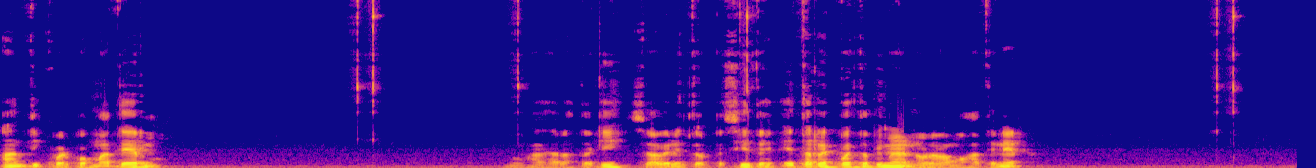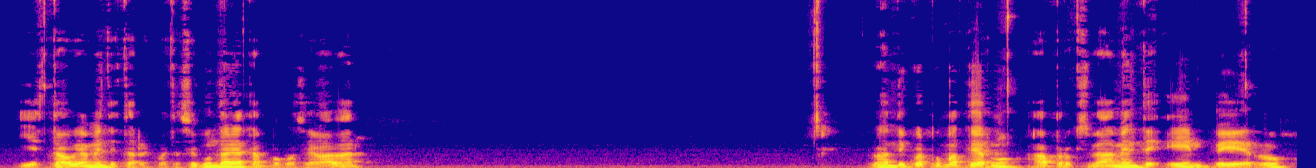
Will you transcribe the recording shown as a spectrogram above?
anticuerpos maternos. Vamos a dejar hasta aquí, se va a ver entorpecida. Esta respuesta primaria no la vamos a tener. Y esta obviamente, esta respuesta secundaria tampoco se va a dar. Los anticuerpos maternos, aproximadamente en perro,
